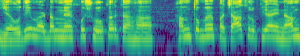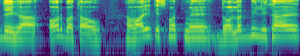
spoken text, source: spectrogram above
यहूदी मैडम ने खुश होकर कहा, हम तुम्हें पचास रुपया इनाम देगा और बताओ, हमारी किस्मत में दौलत भी लिखा है।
